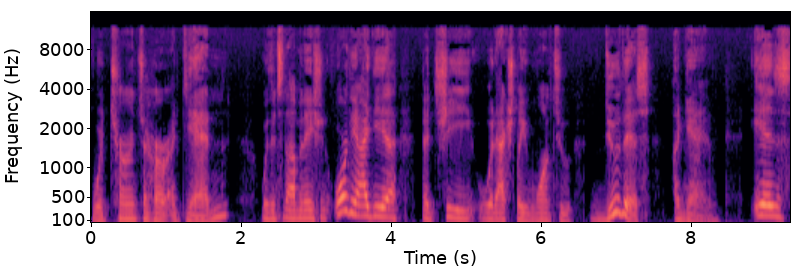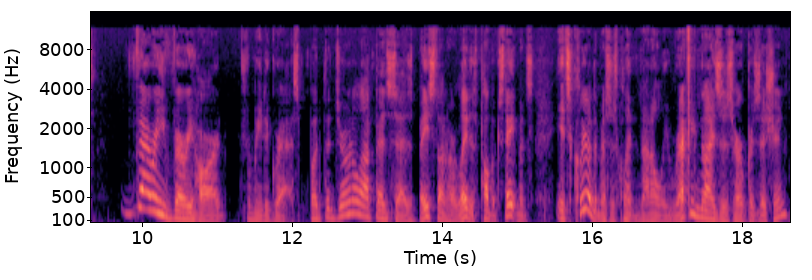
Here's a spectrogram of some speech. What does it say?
would turn to her again with its nomination, or the idea that she would actually want to do this again is very, very hard for me to grasp. But the journal op ed says, based on her latest public statements, it's clear that Mrs. Clinton not only recognizes her position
